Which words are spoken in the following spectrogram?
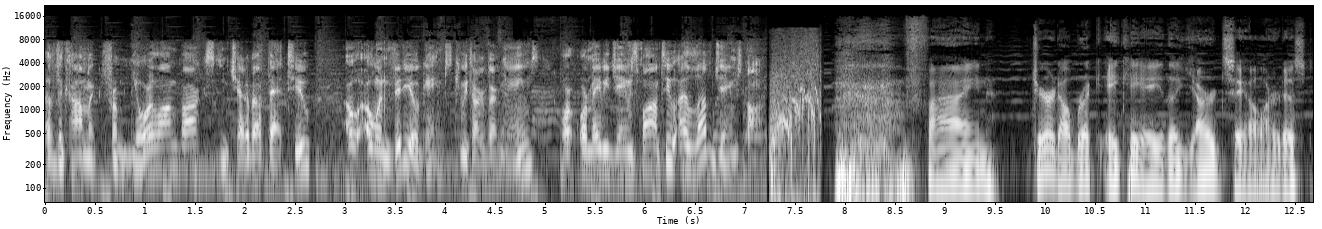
of the comic from your long box and chat about that too? Oh, oh, and video games. Can we talk about games? Or, or maybe James Bond too? I love James Bond. Fine. Jared Albrecht, aka the yard sale artist.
